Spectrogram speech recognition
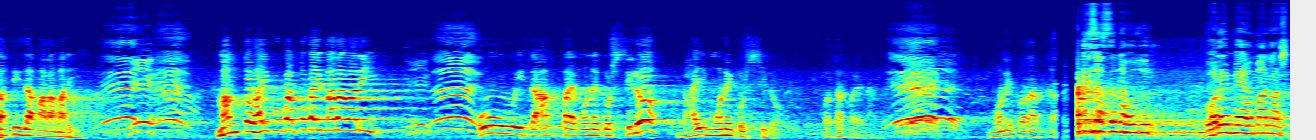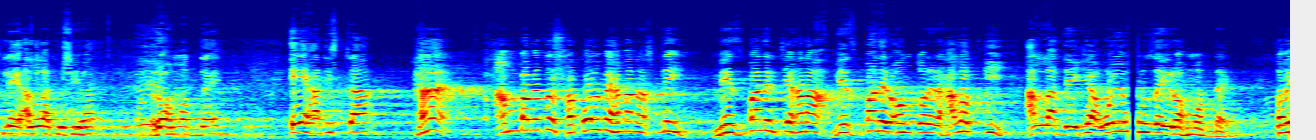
বাতিজা মারামারি। মানতো ভাই ফুফাতো ভাই মারামারি। ওই তা আব্বাই মনে করছিল ভাই মনে করছিল। কথা কয় না। মনে করার কারণ। হাদিস আছে না হুজুর? ঘরে মেহমান আসলে আল্লাহ খুশি হয় রহমত দেয়। এই হাদিসটা হ্যাঁ আমভাবে তো সকল মেহমান আসলেই মেজবানের চেহারা মেজবানের অন্তরের হালত কি আল্লাহ দেখে ওই অনুযায়ী রহমত দেয়। তবে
